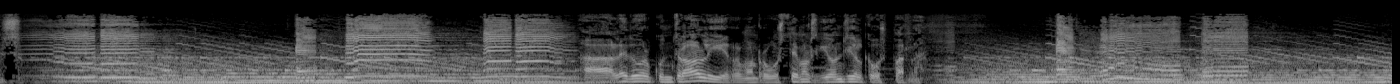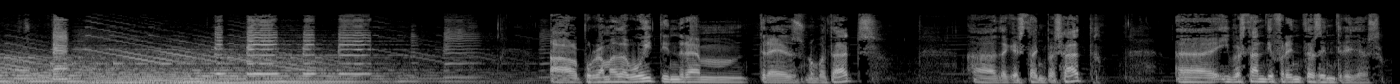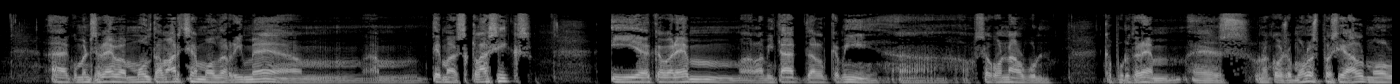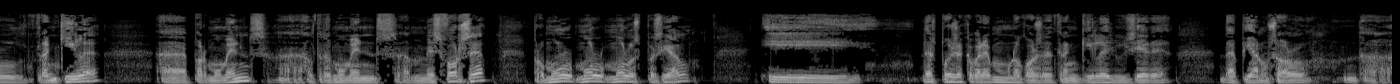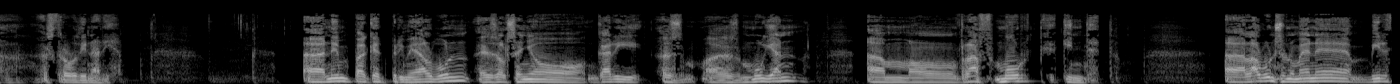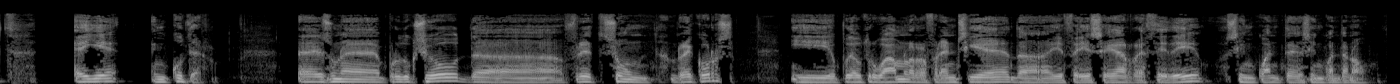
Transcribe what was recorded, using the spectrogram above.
Jazz. A l'Edu al control i Ramon Robuster amb els guions i el que us parla. Al programa d'avui tindrem tres novetats eh, d'aquest any passat eh, i bastant diferents entre elles. Eh, començarem amb molta marxa, amb molt de ritme, amb, amb temes clàssics, i acabarem a la meitat del camí, eh, el segon àlbum que portarem. És una cosa molt especial, molt tranquil·la, eh, per moments, eh, altres moments amb més força, però molt, molt, molt especial, i després acabarem amb una cosa tranquil·la, lleugera, de piano sol, de... extraordinària. Anem per aquest primer àlbum. És el senyor Gary Smulyan amb el Raf Murt Quintet. Eh, L'àlbum s'anomena Bird Eye Encutter. És una producció de Fred Sound Records i ho podeu trobar amb la referència de FSRCD 5059.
